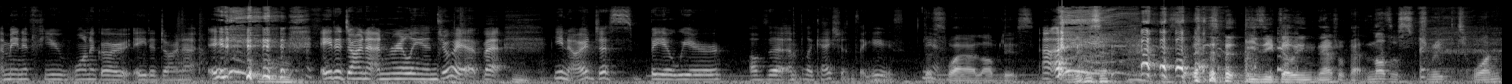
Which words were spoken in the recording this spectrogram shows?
I mean, if you want to go eat a donut, Mm. eat a donut and really enjoy it. But you know, just be aware of the implications. I guess. that's yeah. why I love this. Uh, Easy going naturopath, not a strict one.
